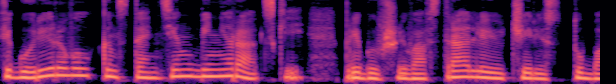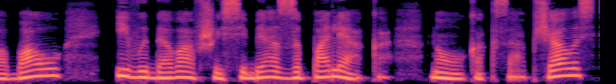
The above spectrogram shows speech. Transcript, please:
фигурировал Константин Бенерадский, прибывший в Австралию через Тубабау и выдававший себя за поляка, но, как сообщалось,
